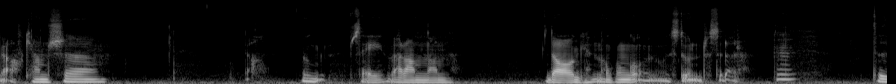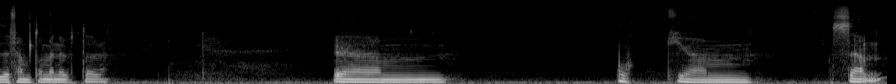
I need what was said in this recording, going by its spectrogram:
ja, kanske ja, säg varannan dag någon gång, stund sådär. Mm. 10-15 minuter. Um, och um, sen,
